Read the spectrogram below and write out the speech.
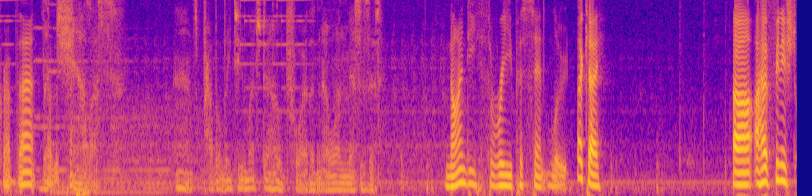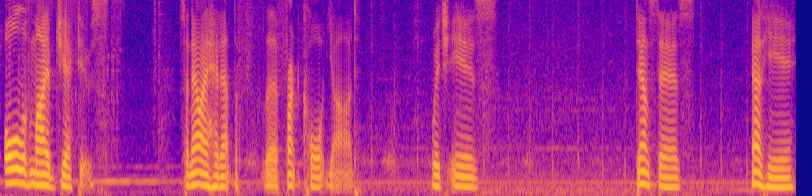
Grab that. The grab the chalice. That's probably too much to hope for that no one misses it. 93% loot. Okay. Uh, I have finished all of my objectives. So now I head out the, the front courtyard. Which is... Downstairs. Out here.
